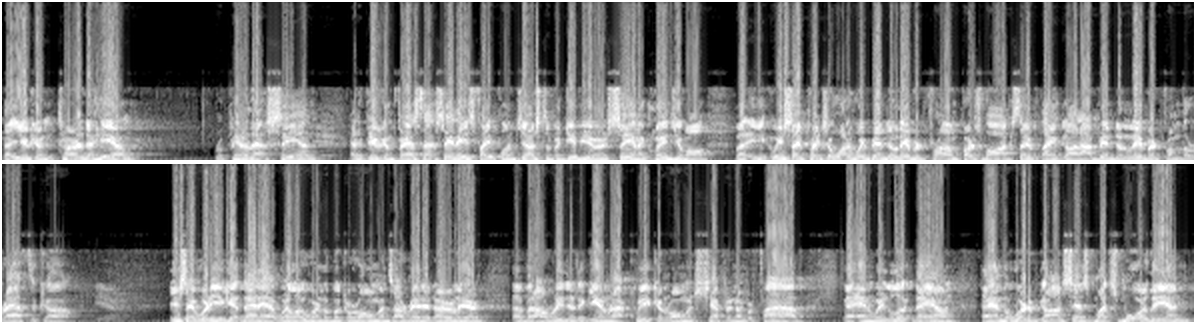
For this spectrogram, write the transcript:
that you can turn to Him, repent of that sin. And if you confess that sin, He's faithful and just to forgive you your sin and cleanse you of all. But we say, Preacher, what have we been delivered from? First of all, I can say, Thank God I've been delivered from the wrath to come. You say, where do you get that at? Well, over in the book of Romans, I read it earlier, uh, but I'll read it again right quick in Romans chapter number 5 and we look down, and the Word of God says, much more than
